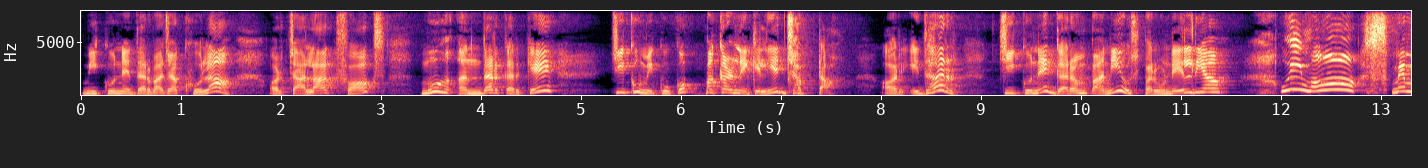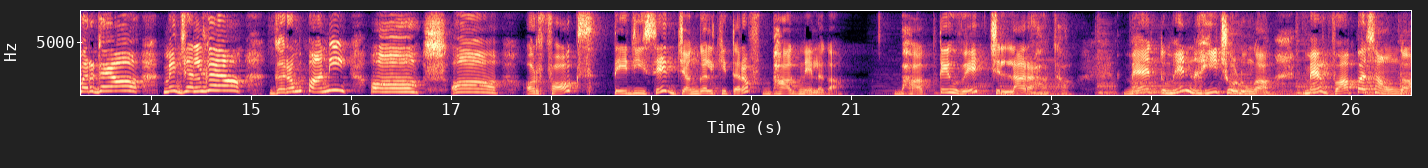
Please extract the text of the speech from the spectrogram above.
मीकू ने दरवाज़ा खोला और चालाक फॉक्स मुँह अंदर करके चीकू मीकू को पकड़ने के लिए झपटा और इधर चीकू ने गर्म पानी उस पर उंडेल दिया। उई माँ, मैं मर गया, मैं जल गया, गर्म पानी, आ आ, और फॉक्स तेज़ी से जंगल की तरफ़ भागने लगा। भागते हुए चिल्ला रहा था, मैं तुम्हें नहीं छोड़ूँगा, मैं वापस आऊँगा,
